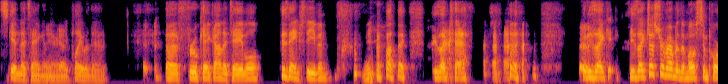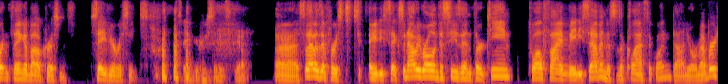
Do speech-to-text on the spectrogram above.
skin that's hanging there Yeah. and you play with that uh, fruitcake on the table his name's Steven. he's like that but he's like he's like just remember the most important thing about christmas save your receipts Save your receipts. Yep. All right, so that was it for 86. So now we roll into season 13, 12 5 87. This is a classic one. Don, you'll remember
